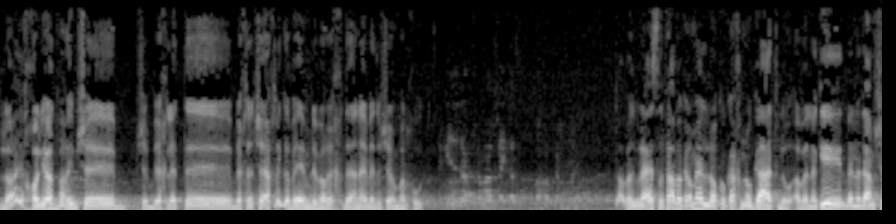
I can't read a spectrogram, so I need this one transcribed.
לא, יכול להיות דברים ש... שבהחלט אה, שייך לגביהם לברך דיין האמת בשם המלכות. טוב, אז אולי השרפה בכרמל לא כל כך נוגעת לו, אבל נגיד בן אדם ש...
